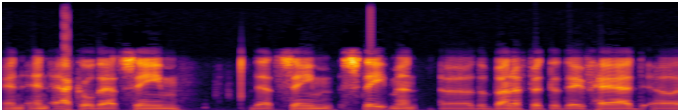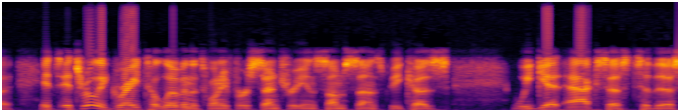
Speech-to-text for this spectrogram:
and, and echo that same that same statement, uh, the benefit that they've had. Uh, it's it's really great to live in the 21st century in some sense because we get access to this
